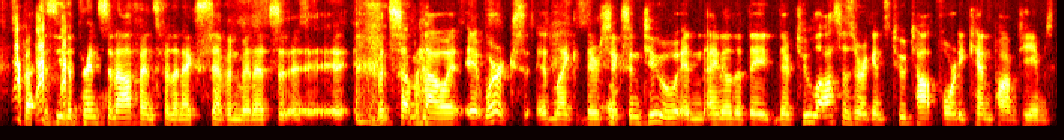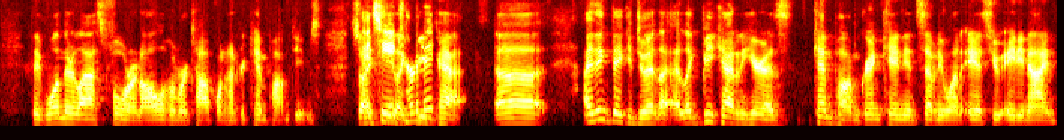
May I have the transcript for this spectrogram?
about to see the Princeton offense for the next seven minutes, uh, but somehow it, it works. And like, they're six and two, and I know that they their two losses are against two top forty KenPom teams. They've won their last four, and all of them are top 100 KenPom teams. So NCAA I see like tournament? BCAT. Uh, I think they could do it. Like, like BCAT in here as KenPom, Grand Canyon 71, ASU 89.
